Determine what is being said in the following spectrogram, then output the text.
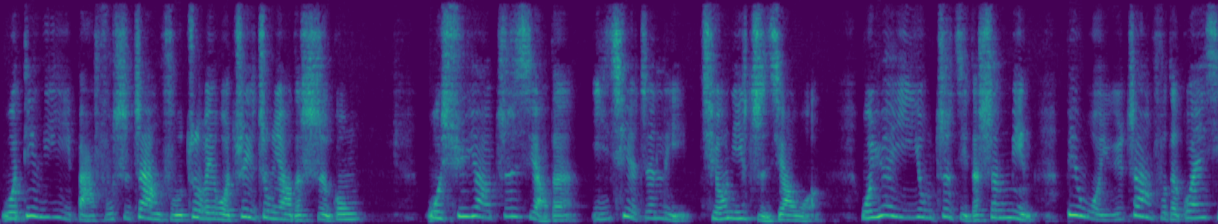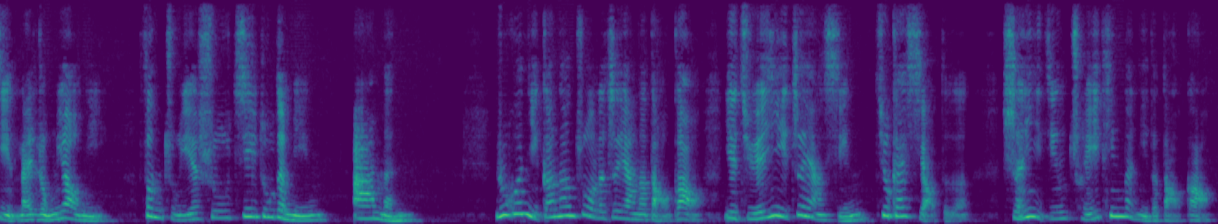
我定义把服侍丈夫作为我最重要的事工。我需要知晓的一切真理，求你指教我。我愿意用自己的生命，并我与丈夫的关系来荣耀你。奉主耶稣基督的名，阿门。如果你刚刚做了这样的祷告，也决意这样行，就该晓得神已经垂听了你的祷告，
